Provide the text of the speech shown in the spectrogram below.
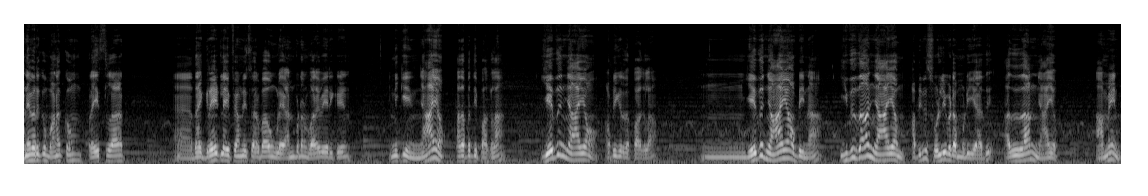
அனைவருக்கும் வணக்கம். Praise Lord the great life family சார்பாக உங்களை அன்புடன் வரவேற்கிறேன். இன்னைக்கு நியாயம் அதை பற்றி பார்க்கலாம். எது நியாயம் அப்படிங்கிறத பார்க்கலாம். எது நியாயம் அப்படின்னா இதுதான் நியாயம் அப்படின்னு சொல்லிவிட முடியாது. அதுதான் நியாயம். ஆமீன்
